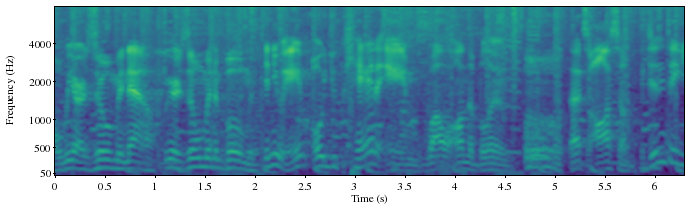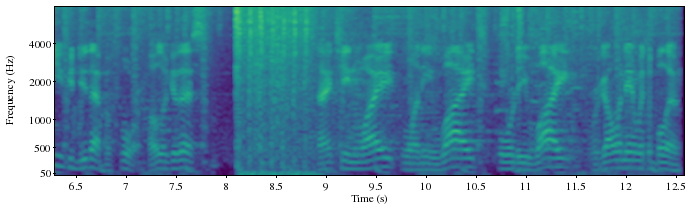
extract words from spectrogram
Oh, we are zooming now. We are zooming and booming. Can you aim? Oh, you can aim while on the balloon. Oh, that's awesome. I didn't think you could do that before. Oh, look at this. 19 white, 20 white, 40 white. We're going in with the balloon.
